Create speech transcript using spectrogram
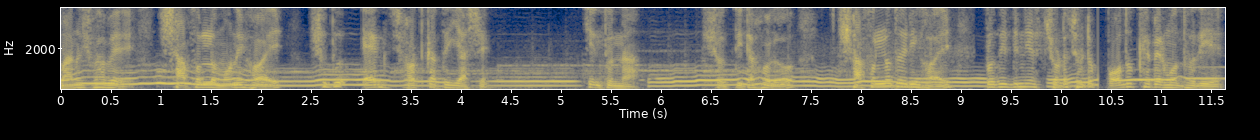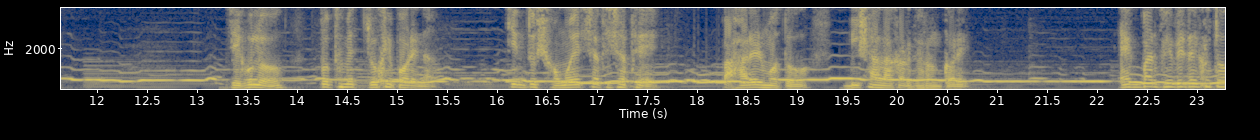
মানুষ ভাবে সাফল্য মনে হয় শুধু এক ঝটকাতেই আসে। কিন্তু না, সত্যিটা হলো সাফল্য তৈরি হয় প্রতিদিনের ছোট ছোট পদক্ষেপের মধ্য দিয়ে, যেগুলো প্রথমে চোখে পড়ে না। কিন্তু সময়ের সাথে সাথে পাহাড়ের মতো বিশাল আকার ধারণ করে। একবার ভেবে দেখো তো,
